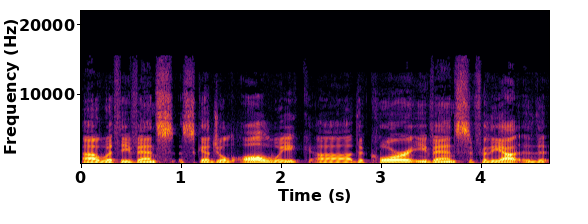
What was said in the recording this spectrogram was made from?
Uh, with events scheduled all week. Uh, the core events for the, the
